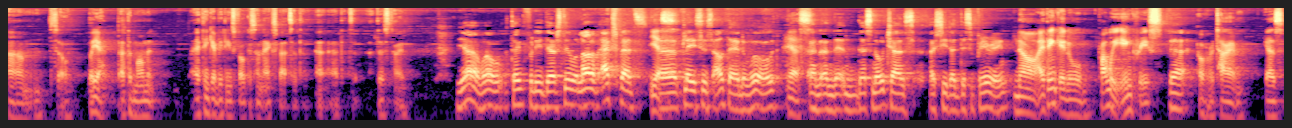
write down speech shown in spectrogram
Um, so, but yeah, at the moment, I think everything's focused on expats at, the, at, at, this time. Yeah, well, thankfully there's still a lot of expats Yes. uh, places out there in the world. Yes. And and then there's no chance I see that disappearing. No, I think it'll probably increase Yeah. over time because,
